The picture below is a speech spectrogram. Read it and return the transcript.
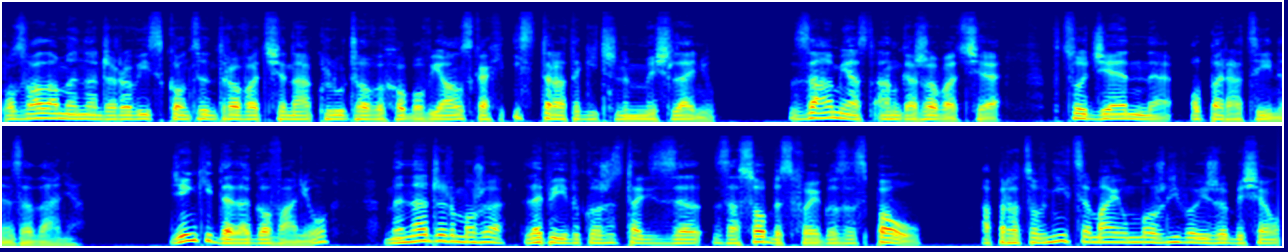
pozwala menedżerowi skoncentrować się na kluczowych obowiązkach i strategicznym myśleniu, zamiast angażować się w codzienne, operacyjne zadania. Dzięki delegowaniu menedżer może lepiej wykorzystać zasoby swojego zespołu, a pracownicy mają możliwość, żeby się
